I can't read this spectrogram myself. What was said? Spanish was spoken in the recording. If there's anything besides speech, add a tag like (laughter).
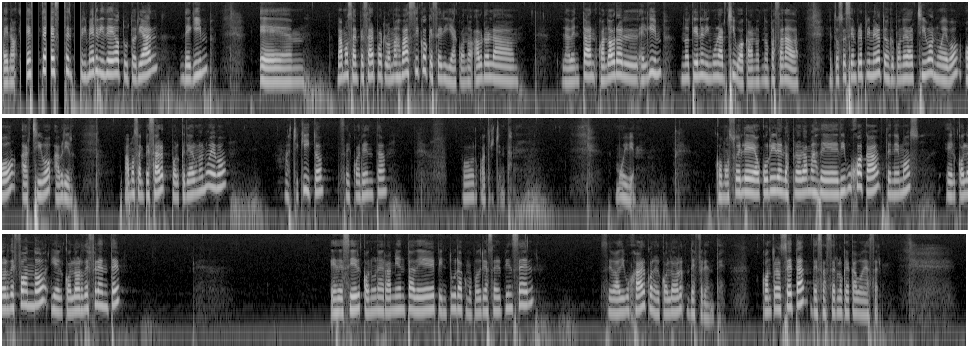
Bueno, este es el primer video tutorial de GIMP. Em, vamos a empezar por lo más básico que sería cuando abro la, ventana, cuando abro el, GIMP no tiene ningún archivo acá, no, no pasa nada. Entonces siempre primero tengo que poner archivo nuevo o archivo abrir. Vamos a empezar por crear uno nuevo, más chiquito, 640 por 480. Muy bien. Como suele ocurrir en los programas de dibujo, acá tenemos el color de fondo y el color de frente. Es decir, con una herramienta de pintura como podría ser el pincel, se va a dibujar con el color de frente. Control Z, deshacer lo que acabo de hacer.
